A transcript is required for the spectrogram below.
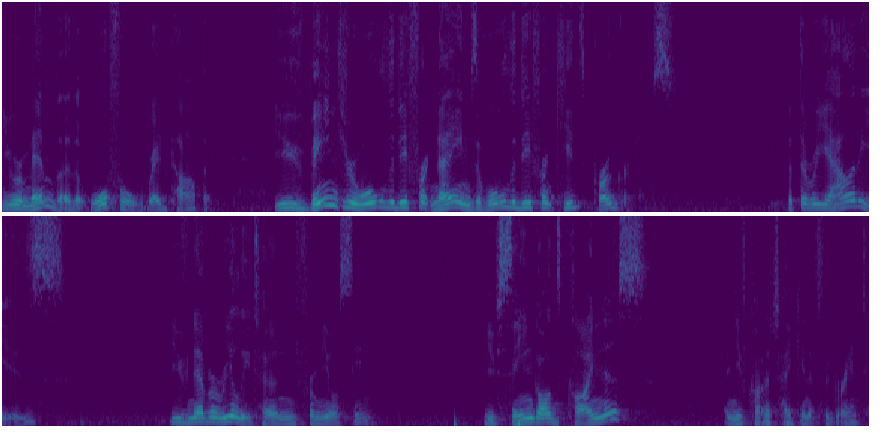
You remember the awful red carpet. You've been through all the different names of all the different kids' programs. But the reality is, you've never really turned from your sin. You've seen God's kindness and you've kind of taken it for granted.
